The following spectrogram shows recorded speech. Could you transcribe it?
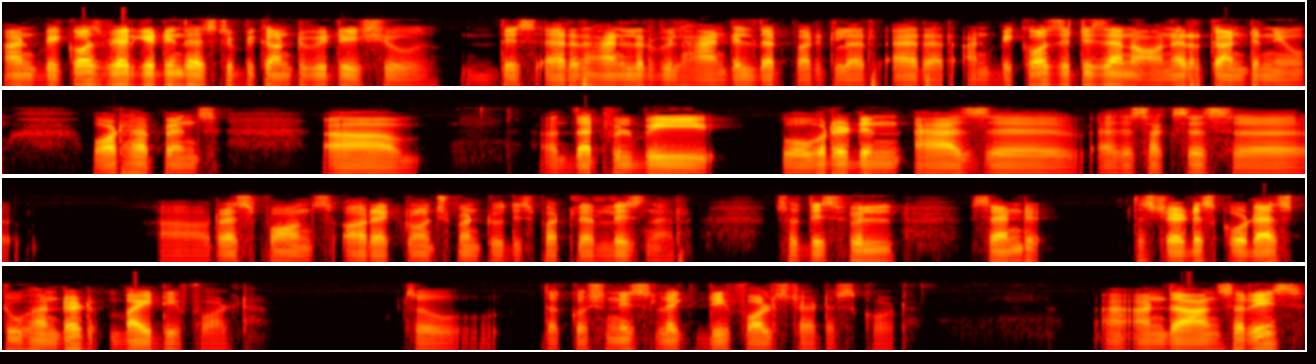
and because we are getting the HTTP connectivity issue this error handler will handle that particular error. And because it is an on error continue what happens? Uh, that will be overridden as a, as a success uh, uh, response or acknowledgement to this particular listener. So this will send the status code as 200 by default. So the question is like default status code. And the answer is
